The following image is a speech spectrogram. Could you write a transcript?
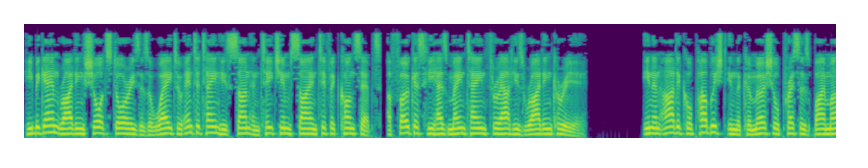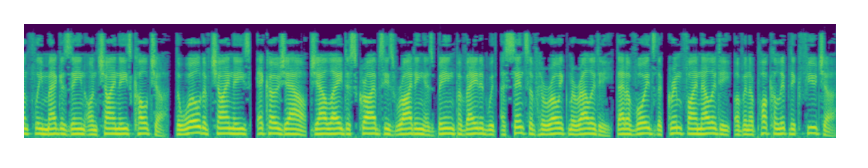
he began writing short stories as a way to entertain his son and teach him scientific concepts, a focus he has maintained throughout his writing career. In an article published in the Commercial Press's bi-monthly magazine on Chinese culture, The World of Chinese, Echo Zhao Zhao describes his writing as being pervaded with a sense of heroic morality that avoids the grim finality of an apocalyptic future,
